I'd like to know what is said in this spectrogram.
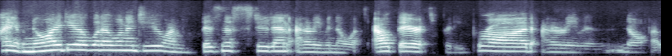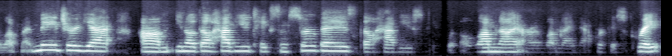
I have no idea what I want to do. I'm a business student. I don't even know what's out there. It's pretty broad. I don't even know if I love my major yet. Um, you know, they'll have you take some surveys. They'll have you speak with alumni. Our alumni network is great.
